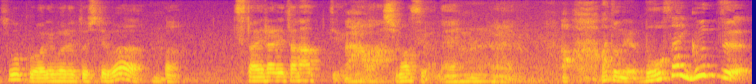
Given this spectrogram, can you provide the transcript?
すごく我々としては、まあ、伝えられたなっていう気がしますよね。ああとね防災グッズ。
